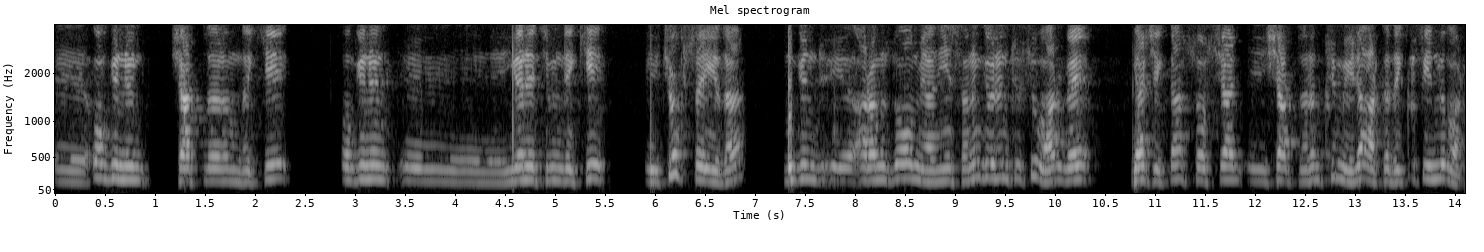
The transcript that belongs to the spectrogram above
e, o günün şartlarındaki o günün e, yönetimindeki e, çok sayıda bugün e, aramızda olmayan insanın görüntüsü var ve gerçekten sosyal e, şartların tümüyle arkadaki filmi var.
